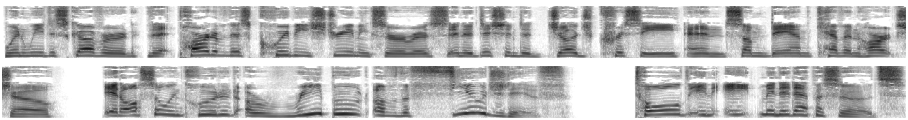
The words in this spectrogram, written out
when we discovered that part of this Quibi streaming service, in addition to Judge Chrissy and some damn Kevin Hart show, it also included a reboot of The Fugitive, told in eight minute episodes.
